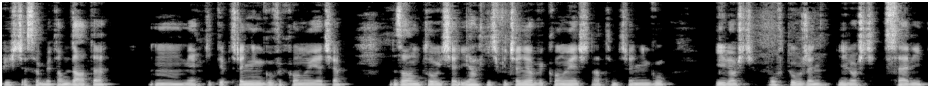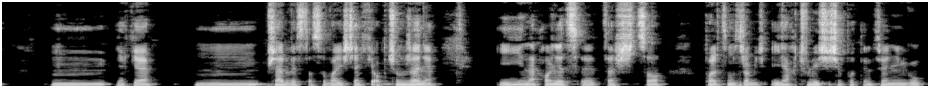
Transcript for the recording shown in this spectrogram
piszcie sobie tam datę, mm, jaki typ treningu wykonujecie, zanotujcie, jakie ćwiczenia wykonujecie na tym treningu, ilość powtórzeń, ilość serii, mm, jakie przerwy stosowaliście, jakie obciążenie i na koniec y, też co polecam zrobić, jak czuliście się po tym treningu,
